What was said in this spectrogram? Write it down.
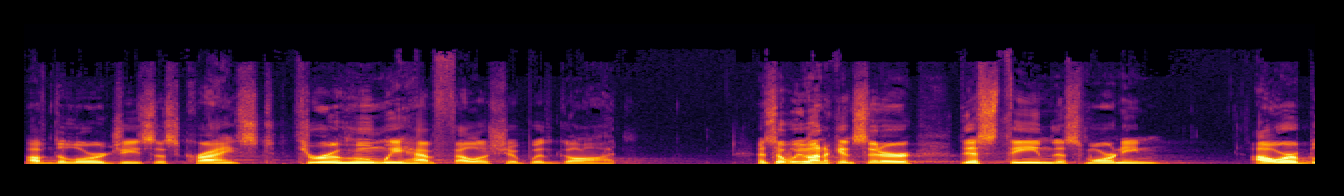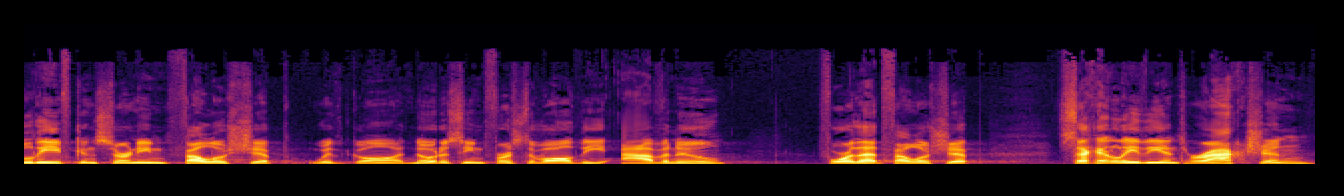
of the Lord Jesus Christ, through whom we have fellowship with God. And so we want to consider this theme this morning our belief concerning fellowship with God. Noticing, first of all, the avenue for that fellowship. Secondly, the interaction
